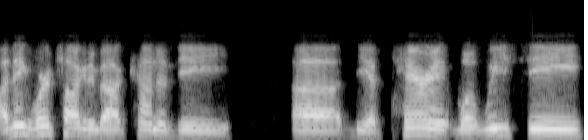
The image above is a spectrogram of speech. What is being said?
I think we're talking about kind of the uh, the apparent what we see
